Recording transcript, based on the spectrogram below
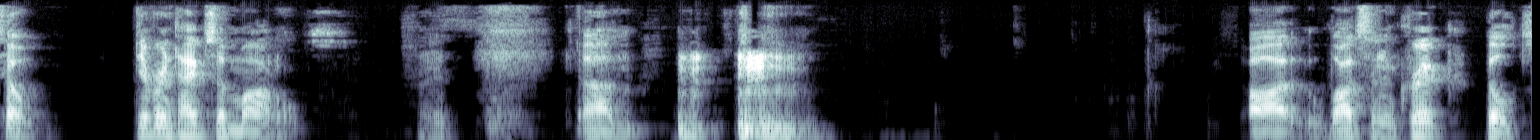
So, different types of models. Right? Um, uh, Watson and Crick built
